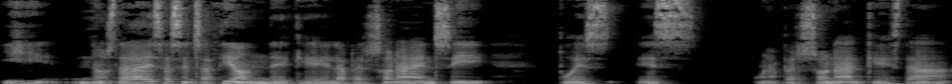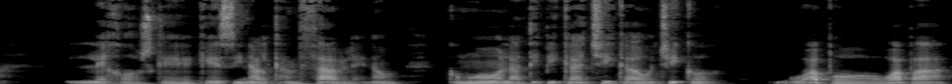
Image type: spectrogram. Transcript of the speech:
Y nos da esa sensación de que la persona en sí pues es una persona que está lejos, que, que es inalcanzable, ¿no? Como la típica chica o chico guapo o guapa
